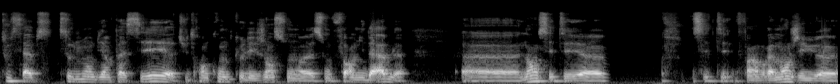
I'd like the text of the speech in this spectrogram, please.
tout s'est absolument bien passé. Tu te rends compte que les gens sont sont formidables. Non c'était c'était enfin vraiment j'ai eu euh,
